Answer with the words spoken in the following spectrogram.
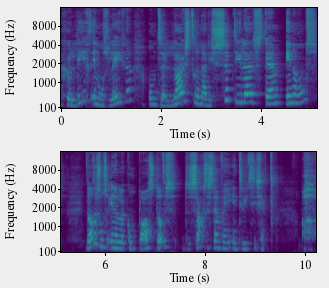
geleerd in ons leven om te luisteren naar die subtiele stem in ons. Dat is ons innerlijk kompas. Dat is de zachte stem van je intuïtie die zegt: Oh,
